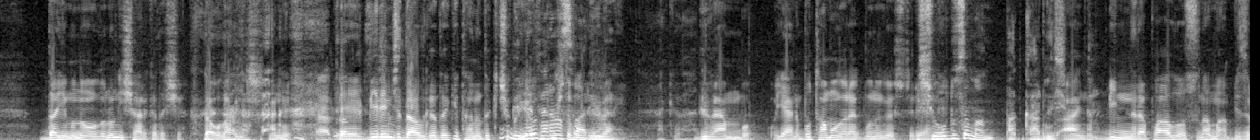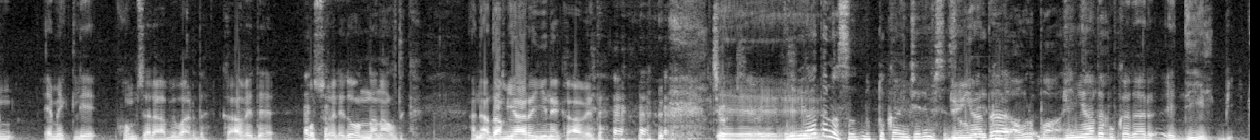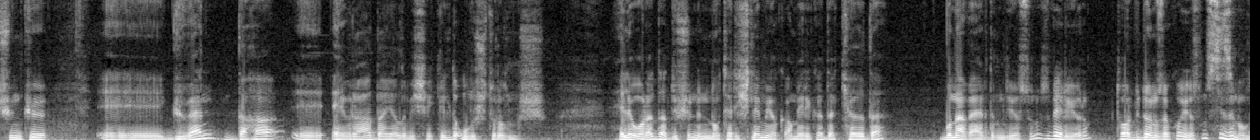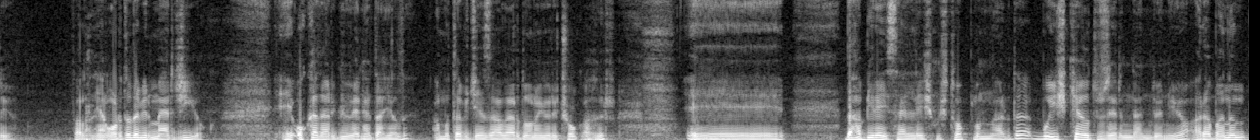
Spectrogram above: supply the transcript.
dayımın oğlunun iş arkadaşı da olabilir. hani Ha, e, birinci dalgadaki tanıdık Bu çıkıyor. bir referans İşte var güven. yani. Ha, güven. Güven bu. Yani bu tam olarak bunu Bir gösteriyor. şey Yani olduğu zaman bak kardeşim. Aynen. Bin lira pahalı olsun ama bizim emekli komiser abi vardı. Kahvede o söyledi ondan aldık. Hani adam yarın yine kahvede. Çok Dünyada nasıl? Mutlaka incelemişsiniz. Dünyada Amerika'da, Avrupa. dünyada bu kadar e, değil. Çünkü e, güven daha e, evrağa dayalı bir şekilde oluşturulmuş. Hele orada düşünün noter işlemi yok. Amerika'da kağıda buna verdim diyorsunuz. Veriyorum. Torpidonuza koyuyorsunuz. Sizin oluyor. Falan. Yani orada da bir merci yok. E, o kadar güvene dayalı. Ama tabii cezalar da ona göre çok ağır. E, daha bireyselleşmiş toplumlarda bu iş kağıt üzerinden dönüyor. Arabanın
